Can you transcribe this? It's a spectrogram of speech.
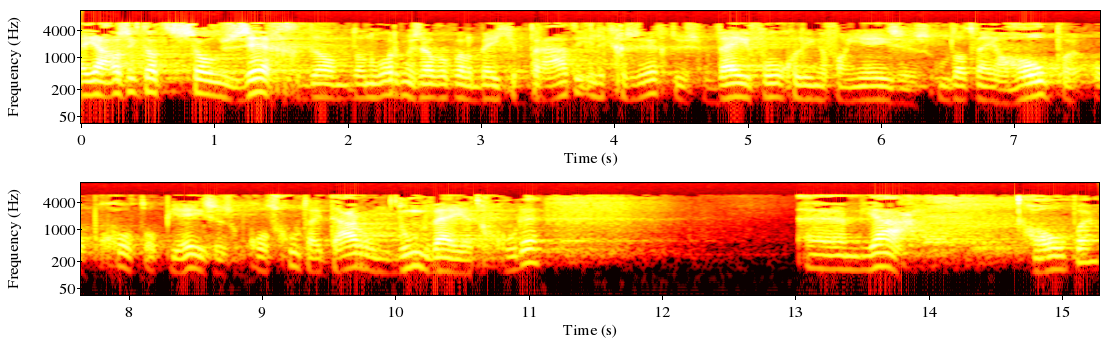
ja, als ik dat zo zeg, dan, dan hoor ik mezelf ook wel een beetje praten, eerlijk gezegd. Dus wij volgelingen van Jezus, omdat wij hopen op God, op Jezus, op Gods goedheid, daarom doen wij het goede. Uh, ja, hopen.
